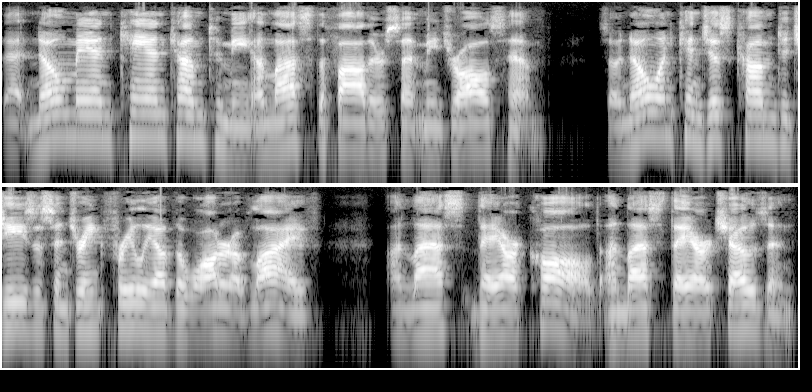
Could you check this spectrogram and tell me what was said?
that no man can come to me unless the Father sent me draws him. So no one can just come to Jesus and drink freely of the water of life unless they are called, unless they are chosen.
